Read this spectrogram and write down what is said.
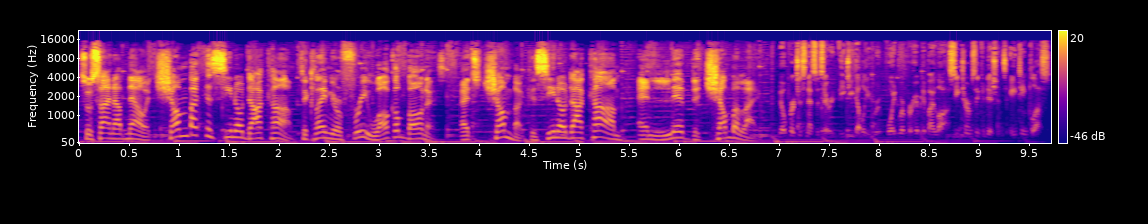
So sign up now at ChumbaCasino.com to claim your free welcome bonus. That's ChumbaCasino.com and live the Chumba life. No purchase necessary. BGW. Void were prohibited by law. See terms and conditions. 18 plus.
